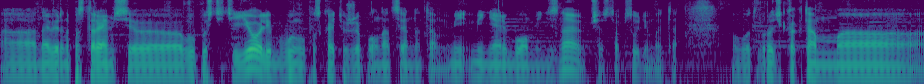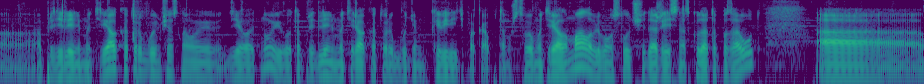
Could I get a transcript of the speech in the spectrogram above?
А, наверное, постараемся э, выпустить ее, либо будем выпускать уже полноценно там ми- мини-альбом, я не знаю, сейчас обсудим это. Вот, вроде как там а, определили материал, который будем сейчас новый делать, ну и вот определили материал, который будем каверить пока, потому что своего материала мало, в любом случае, даже если нас куда-то позовут, а,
